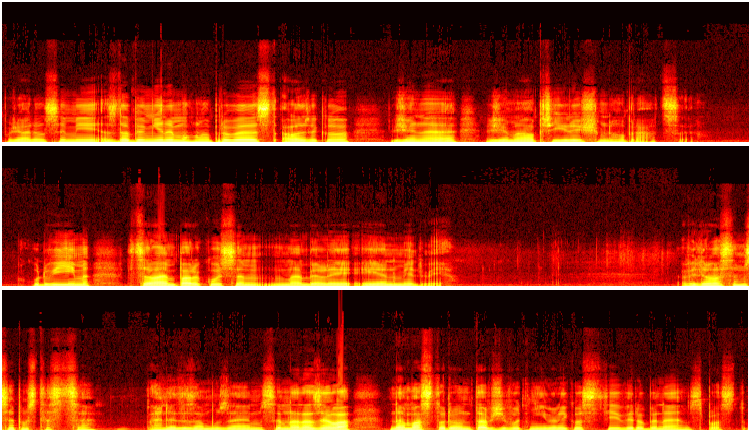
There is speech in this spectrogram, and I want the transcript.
Požádal jsem ji, zda by mě nemohla provést, ale řekla, že ne, že má příliš mnoho práce. Pokud vím, v celém parku jsme byli jen my dvě. Vydala jsem se po stezce. Hned za muzeem jsem narazila na mastodonta v životní velikosti vyrobeného z plastu.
